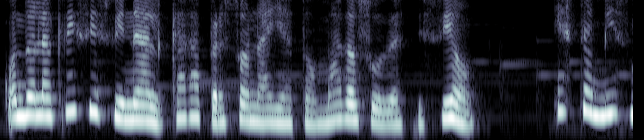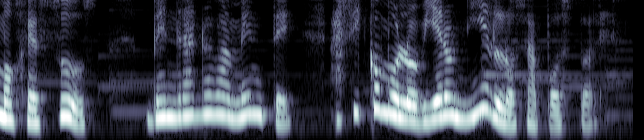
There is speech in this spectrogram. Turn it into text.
Cuando en la crisis final cada persona haya tomado su decisión, este mismo Jesús vendrá nuevamente, así como lo vieron ir los apóstoles.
